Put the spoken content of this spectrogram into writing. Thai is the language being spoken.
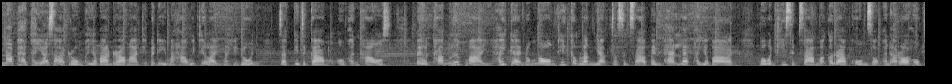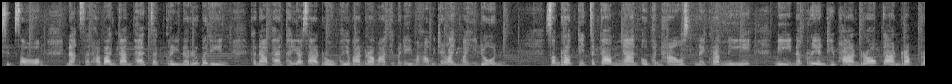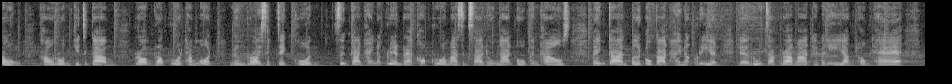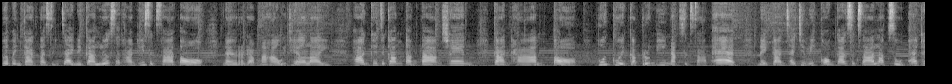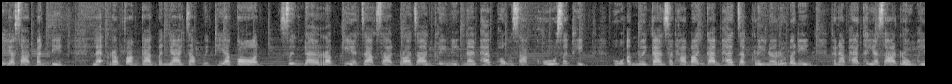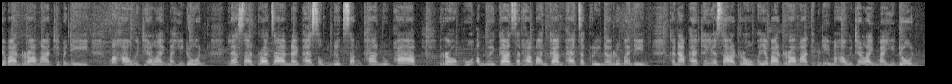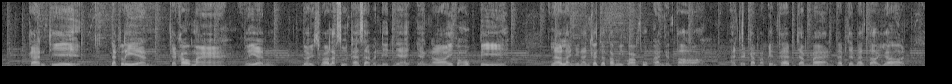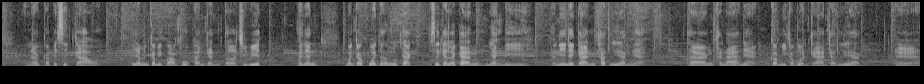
คณะแพทยศาสตร์โรงพยาบาลรามาธิบดีมหาวิทยาลัยมหิดล จัดกิจกรรม Open House เปิดทางเลือกใหม่ ให้แก่น้องๆ ที่กำลังอยากจะศึกษาเป็นแพทย์และพยาบาล เมื่อวันที่ 13 มกราคม 2562 ณ สถาบันการแพทย์จักรีนฤบดิน คณะแพทยศาสตร์โรงพยาบาลรามาธิบดีมหาวิทยาลัยมหิดลสำหรับกิจกรรมงาน Open House ในครั้งนี้ มีนักเรียนที่ผ่านรอบการรับรอง เข้าร่วมกิจกรรม พร้อมครอบครัวทั้งหมด 117 คน ซึ่งการให้นักเรียนและครอบครัวมาศึกษาดูงาน Open House เป็นการเปิดโอกาสให้นักเรียน ได้รู้จักรามาธิบดีอย่างท่องแท้ เพื่อเป็นการตัดสินใจในการเลือกสถานที่ศึกษาต่อ ในระดับมหาวิทยาลัย ผ่านกิจกรรมต่างๆ เช่น การถามตอบพูดคุยกับรุ่นพี่นักศึกษาแพทย์ ในการใช้ชีวิตของการศึกษาหลักสูตรแพทยศาสตร์บัณฑิต และรับฟังการบรรยายจากวิทยากร ซึ่งได้รับเกียรติจากศาสตราจารย์คลินิกนายแพทย์พงศักดิ์โคสถิต ผู้อำนวยการสถาบันการแพทย์จักรีนฤบดิน คณะแพทยศาสตร์โรงพยาบาลรามาธิบดี มหาวิทยาลัยมหิดล และศาสตราจารย์นายแพทย์สมนึกสังคานุภาพ รองผู้อำนวยการสถาบันการแพทย์จักรีนฤบดิน คณะแพทยศาสตร์โรงพยาบาลรามาธิบดี มหาวิทยาลัยมหิดล การที่นักเรียนจะเข้ามาเรียน โดยเฉพาะหลักสูตรแพทยศาสตร์บัณฑิตเนี่ยอย่างน้อยก็ 6 ปี แล้วหลังจากนั้นก็จะต้องมีความผูกพันกันต่อ อาจจะกลับมาเป็นแพทย์ประจำบ้าน แพทย์ประจำบ้านต่อยอด แล้วก็เป็นสิทธิ์เก่า เพราะฉะนั้นมันก็มีความผูกพันกันตลอดชีวิต เพราะฉะนั้นมันก็ควรจะต้องรู้จักซึ่งกันและกันอย่างดีทีนี้ในการคัดเลือกเนี่ยทางคณะเนี่ยก็มีกระบวนการคัดเลือกออ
